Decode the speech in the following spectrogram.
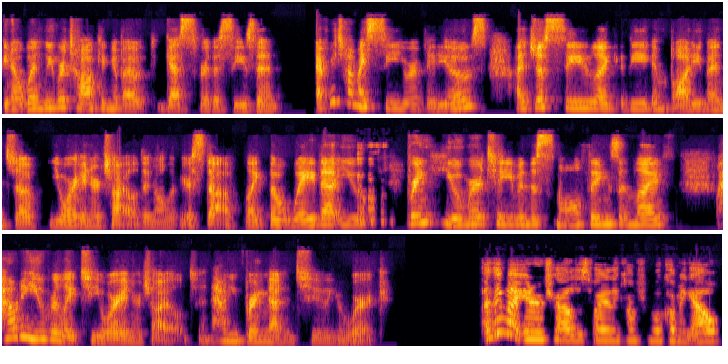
You know, when we were talking about guests for the season, every time I see your videos, I just see like the embodiment of your inner child and all of your stuff. Like the way that you bring humor to even the small things in life. How do you relate to your inner child and how do you bring that into your work? I think my inner child is finally comfortable coming out.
